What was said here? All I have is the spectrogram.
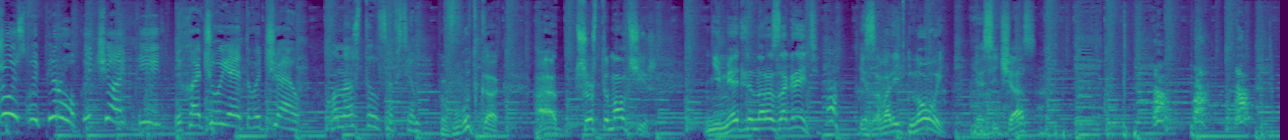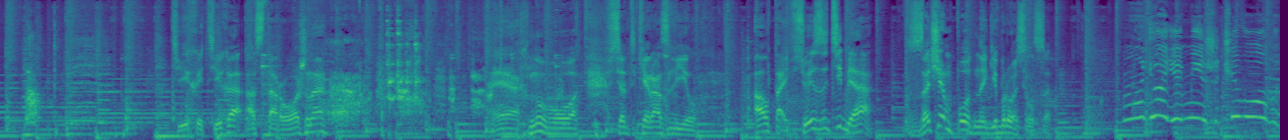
жуй свой пирог и чай пей. Не хочу я этого чаю Он остыл совсем Вот как? А что ж ты молчишь? Немедленно разогреть и заварить новый Я сейчас Тихо, тихо, осторожно Эх, ну вот, все-таки разлил Алтай, все из-за тебя Зачем под ноги бросился? Ну, дядя Миша, чего вы?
